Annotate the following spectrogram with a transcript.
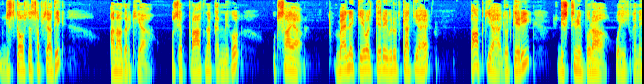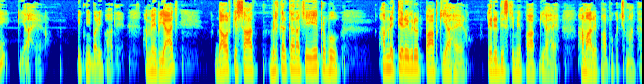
जिसका उसने सबसे अधिक अनादर किया, उसे प्रार्थना करने को उकसाया। मैंने केवल तेरे विरुद्ध क्या किया है? पाप किया है। जो तेरी दृष्टि में बुरा, वही मैंने किया है। इतनी बड़ी बात है। हमें भी आज दाऊद के साथ मिलकर कहना चाहिए प्रभु। हमने तेरे विरुद्ध पाप किया है। तेरी दृष्टि में पाप किया है। हमारे पापों को क्षमा कर।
